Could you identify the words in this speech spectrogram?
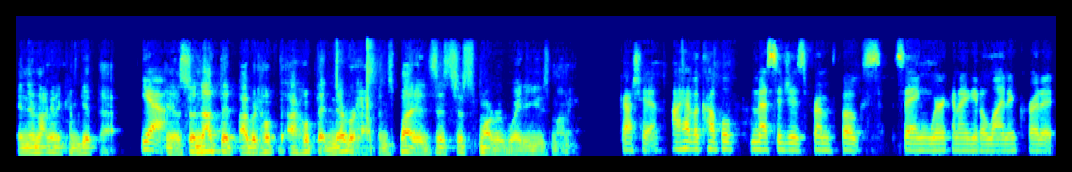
and they're not going to come get that. Yeah. You know, so not that I would hope I hope that never happens, but it's it's just a smarter way to use money. Gotcha. I have a couple messages from folks saying, "Where can I get a line of credit?"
